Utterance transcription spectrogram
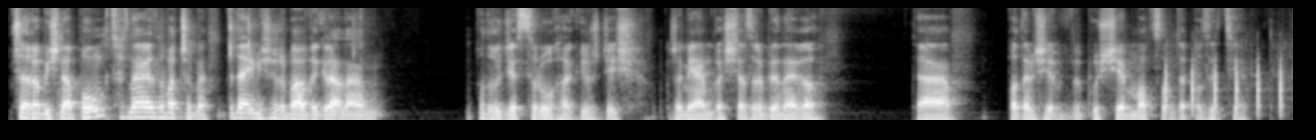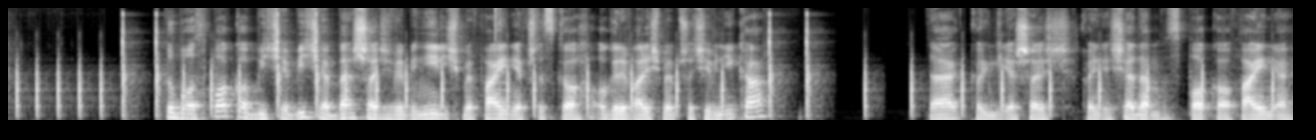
przerobić na punkt. No ale zobaczymy. Wydaje mi się, że była wygrana po 20 ruchach już gdzieś, że miałem gościa zrobionego. Ta, potem się wypuściłem mocno te pozycje. Tu było spoko, bicie, bicie, B6, wymieniliśmy fajnie, wszystko ogrywaliśmy przeciwnika. Tak, koń G6, koń G7, spoko, fajnie.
